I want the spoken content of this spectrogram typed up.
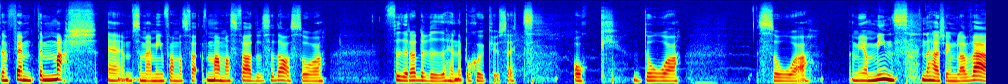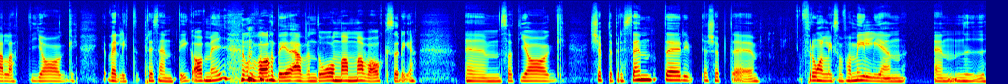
den 5 mars, um, som är min mammas, fö mammas födelsedag, så firade vi henne på sjukhuset. Och då så... Jag minns det här så himla väl att jag är väldigt presentig av mig och var det även då. Och mamma var också det. Um, så att jag köpte presenter. Jag köpte från liksom familjen en ny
